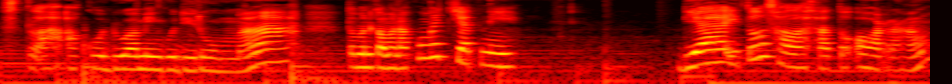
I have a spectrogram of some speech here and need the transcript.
setelah aku dua minggu di rumah teman kamar aku ngechat nih dia itu salah satu orang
